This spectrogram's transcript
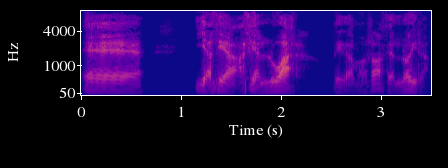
eh, y hacia, hacia el Loire, digamos, ¿no? Hacia el Loira.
